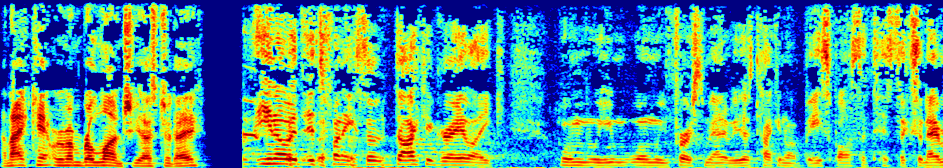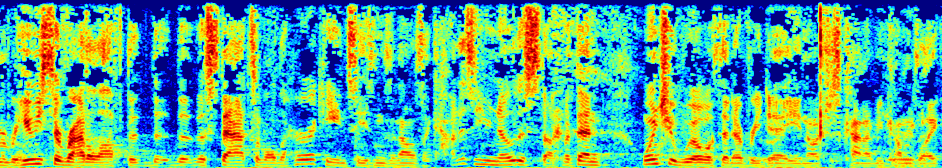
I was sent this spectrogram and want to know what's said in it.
and I can't remember lunch yesterday. You know, it, it's funny. So Dr. Gray, like when we when we first met, we were talking about baseball statistics, and I remember he used to rattle off the, the, the, stats of all the hurricane seasons, and I was like, how does he know this stuff? But then once you will with it every day, you know, it just kind of becomes like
